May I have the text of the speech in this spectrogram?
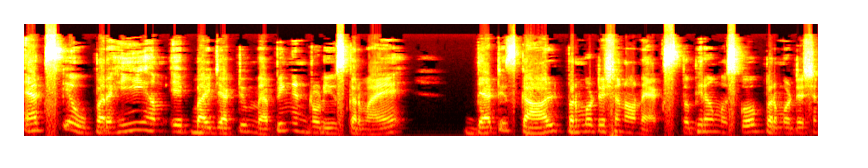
एक्स के ऊपर ही हम एक बाइजेक्टिव मैपिंग इंट्रोड्यूस करवाएँ that is called permutation on X तो फिर हम उसको परमोटेशन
